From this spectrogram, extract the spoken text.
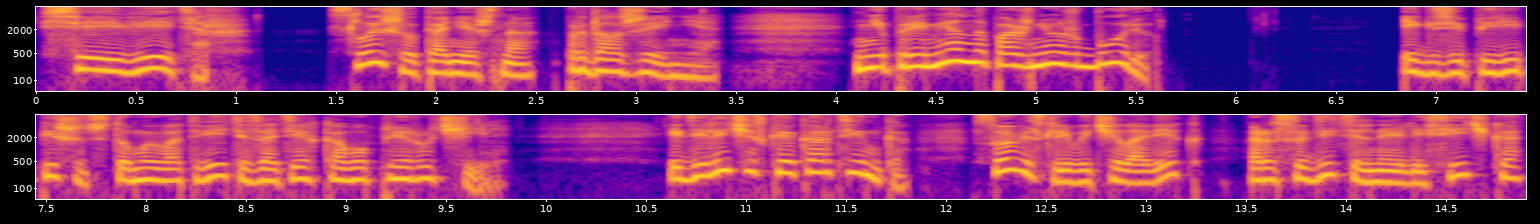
Сей ветер. Слышал, конечно, продолжение. Непременно пожнешь бурю. Экзюпери пишет, что мы в ответе за тех, кого приручили. Идиллическая картинка. Совестливый человек, рассудительная лисичка,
